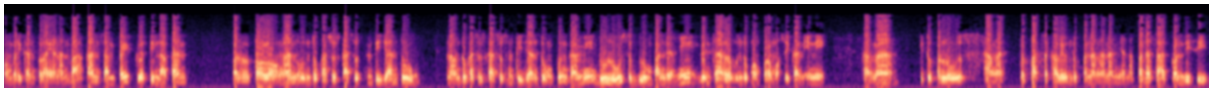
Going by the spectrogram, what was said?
memberikan pelayanan bahkan sampai ke tindakan pertolongan untuk kasus-kasus henti jantung. Nah, untuk kasus-kasus henti jantung pun kami dulu sebelum pandemi gencar untuk mempromosikan ini. Karena itu perlu sangat tepat sekali untuk penanganannya. Nah, pada saat kondisi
